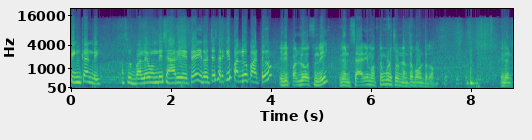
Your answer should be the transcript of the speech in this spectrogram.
పింక్ అండి. అసలు భలే ఉంది శారీ అయితే. ఇది వచ్చేసరికి పళ్ళు పాటు. ఇది పళ్ళు వస్తుంది. ఇదండి శారీ మొత్తం కూడా చూడండి ఎంత బాగుంటుందో. ఇదండి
